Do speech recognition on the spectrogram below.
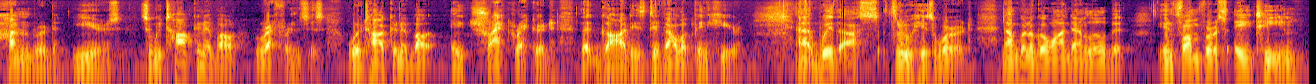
400 years. So we're talking about references. We're talking about a track record that God is developing here uh, with us through His Word. Now I'm going to go on down a little bit in from verse 18.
